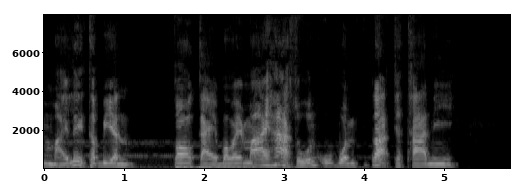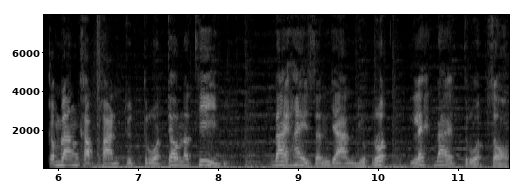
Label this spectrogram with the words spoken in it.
ำหมายเลขทะเบียนกอไก่บใบไม้ 50 อุบลราชธานี กำลังขับผ่านจุดตรวจเจ้าหน้าที่ ได้ให้สัญญาณหยุดรถและได้ตรวจสอบ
